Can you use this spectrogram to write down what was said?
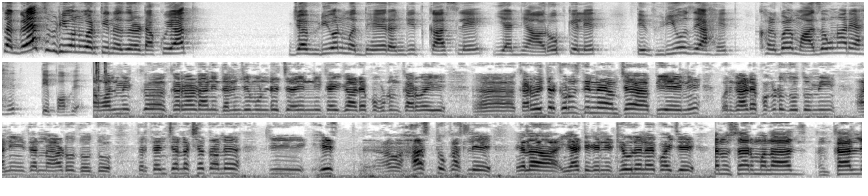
सगळ्याच व्हिडिओंवरती नजर टाकूयात. ज्या व्हिडिओंमध्ये रणजित कासले यांनी आरोप केलेत ते व्हिडिओ जे आहेत खळबळ माजवणारे आहेत ते पाहूया वाल्मिक कराड आणि धनंजय मुंडेच्या यांनी काही गाड्या पकडून कारवाई कारवाई तर करूच दिली नाही आमच्या पीआयने पण गाड्या पकडत होतो मी आणि त्यांना अडवत होतो. तर त्यांच्या लक्षात आलं की हे हाच तो कसले याला या ठिकाणी ठेवलं नाही पाहिजे. त्यानुसार मला आज काल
